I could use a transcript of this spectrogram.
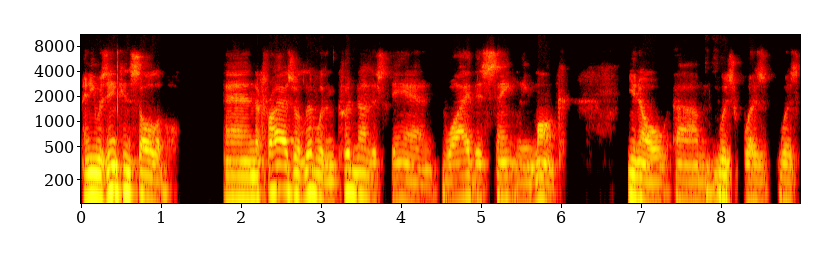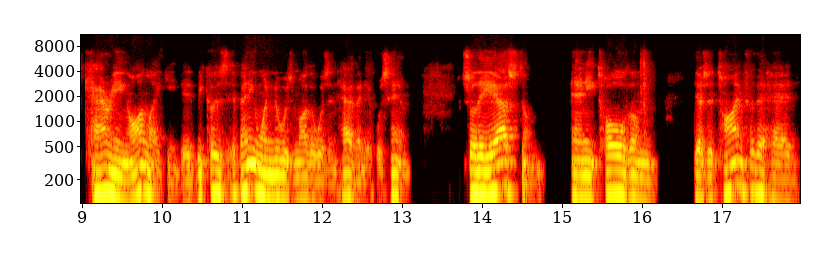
and he was inconsolable and the friars who lived with him couldn't understand why this saintly monk, you know, um, was was was carrying on like he did. Because if anyone knew his mother was in heaven, it was him. So they asked him, and he told them, "There's a time for the head,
